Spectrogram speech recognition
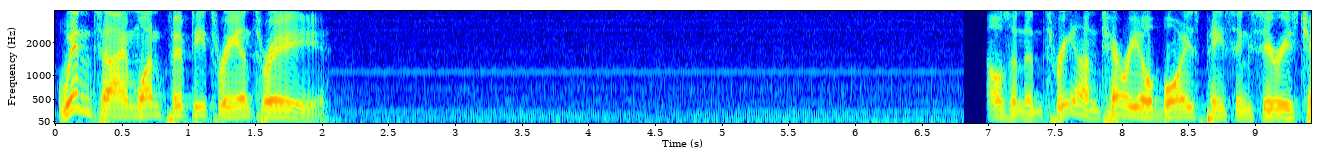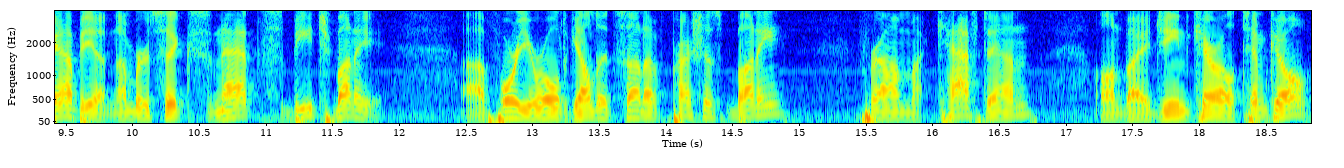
Win time 153 and 3. Thousand and three Ontario Boys Pacing Series champion, number six, Nats Beach Bunny. A four year old gelded son of Precious Bunny from Caftan owned by Gene Carroll Timko,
